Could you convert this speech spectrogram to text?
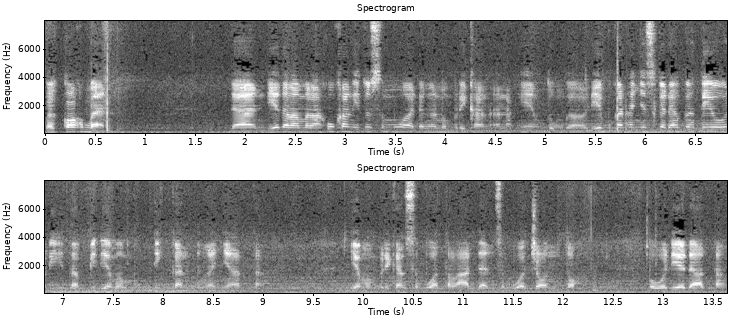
berkorban. Dan dia telah melakukan itu semua dengan memberikan anaknya yang tunggal. Dia bukan hanya sekedar berteori tapi dia membuktikan dengan nyata. Dia memberikan sebuah teladan sebuah contoh bahwa dia datang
